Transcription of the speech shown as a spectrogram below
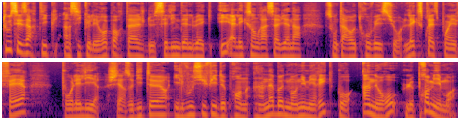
Tous ces articles ainsi que les reportages de Céline Delbecq et Alexandra Saviana sont à retrouver sur l'express.fr. Pour les lire, chers auditeurs, il vous suffit de prendre un abonnement numérique pour 1 euro le premier mois.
